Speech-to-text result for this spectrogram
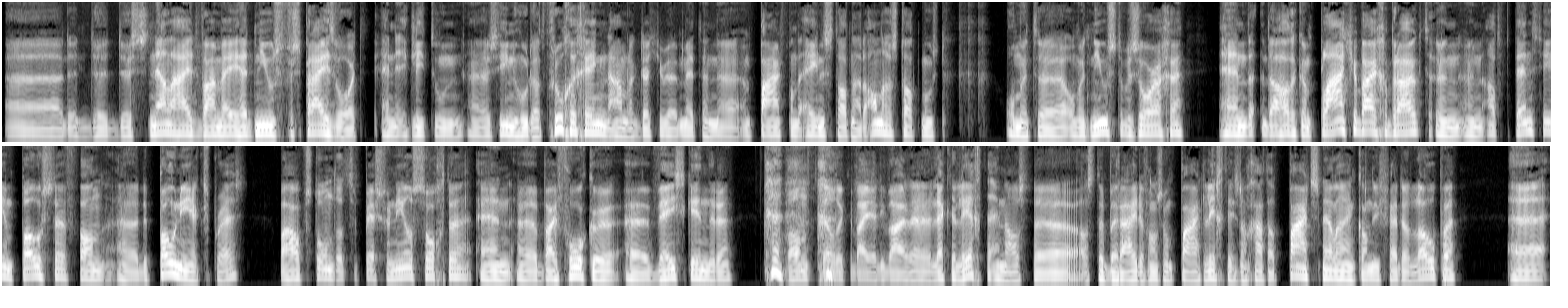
de, de, de snelheid waarmee het nieuws verspreid wordt. En ik liet toen zien hoe dat vroeger ging, namelijk dat je met een, een paard van de ene stad naar de andere stad moest om het, om het nieuws te bezorgen. En daar had ik een plaatje bij gebruikt, een, een advertentie, een poster van de Pony Express waarop stond dat ze personeel zochten en uh, bij voorkeur uh, weeskinderen. Want vertelde ik erbij, ja, die waren lekker licht. En als, als de berijden van zo'n paard licht is, dan gaat dat paard sneller en kan die verder lopen.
